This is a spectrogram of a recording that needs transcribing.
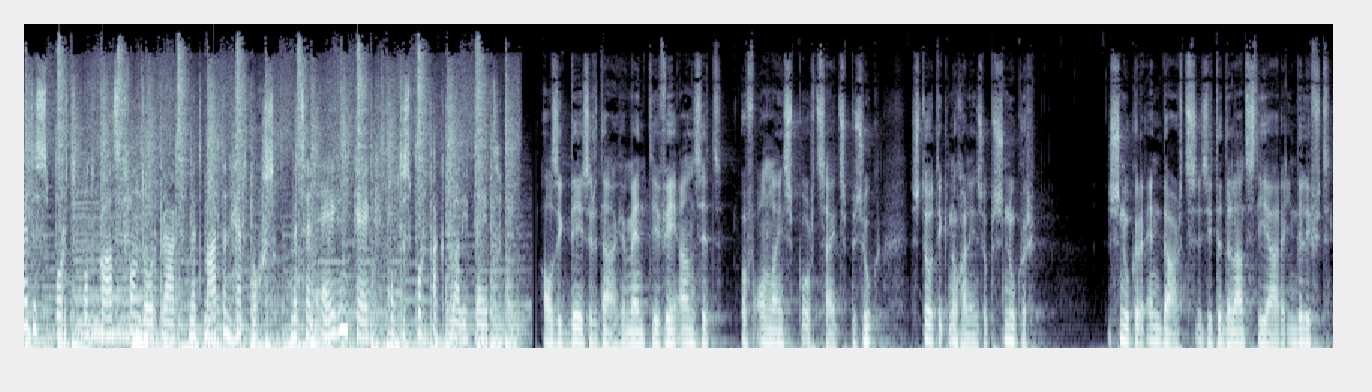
bij de Sportpodcast van Doorbraak met Maarten Hertogs met zijn eigen kijk op de sportactualiteit. Als ik deze dagen mijn tv aanzet of online sportsites bezoek, stoot ik nogal eens op snoeker. Snoeker en darts zitten de laatste jaren in de lift.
